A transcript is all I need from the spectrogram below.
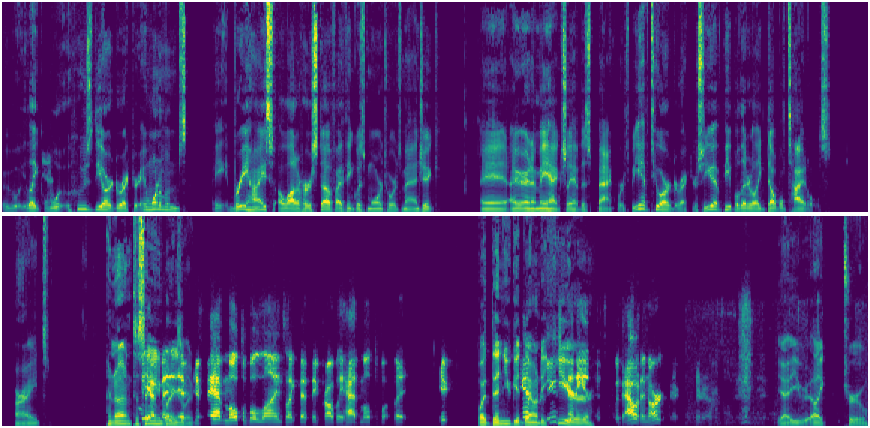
Like, wh- who's the art director? And one of them's eh, Bree Heiss. A lot of her stuff, I think, was more towards magic, and I, and I may actually have this backwards. But you have two art directors, so you have people that are like double titles. All right. And not to say Oh, yeah, anybody's if, like, if they have multiple lines like that, they probably had multiple. But it, but then you get down to here. without an art. You know. Yeah, you like true.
